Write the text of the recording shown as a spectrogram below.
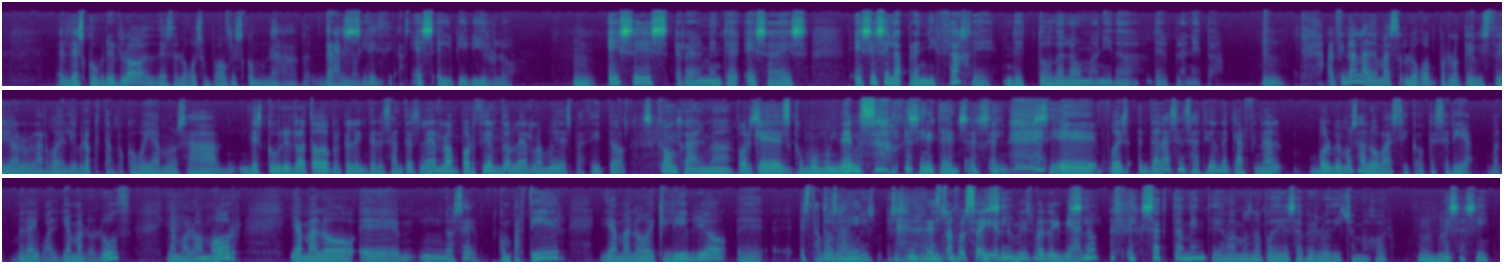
El descubrirlo, desde luego, supongo que es como una gran Sí, noticia. Es el vivirlo. Mm. Ese es realmente, esa es, ese es el aprendizaje de toda la humanidad del planeta. Mm. Al final, además, luego, por lo que he visto yo a lo largo del libro, que tampoco vayamos a descubrirlo todo, porque lo interesante es leerlo, Mm, por cierto, mm. leerlo muy despacito, Es con calma. porque sí. es como muy denso. Es intenso, sí. sí. Eh, pues da la sensación de que al final volvemos a lo básico, que sería, bueno, me da igual, llámalo luz, llámalo amor, llámalo, eh, no sé, compartir, llámalo equilibrio. eh, estamos ahí. mismo, estamos ahí en la misma línea, ¿no? Exactamente. Vamos, no podrías haberlo dicho mejor. Es así.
